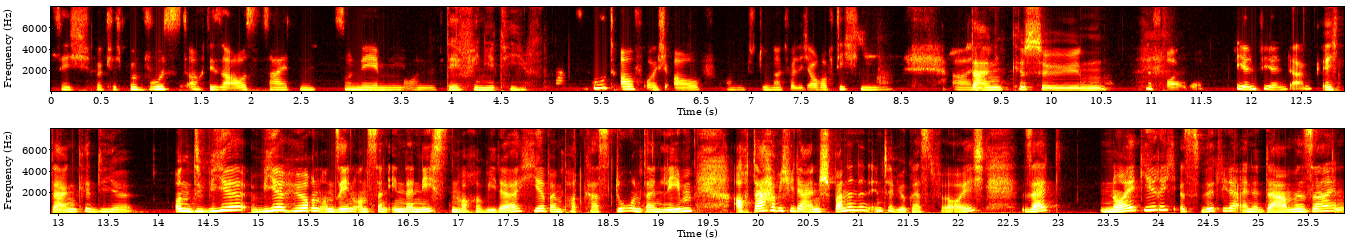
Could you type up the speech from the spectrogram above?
sich wirklich bewusst auch diese Auszeiten zu nehmen und definitiv gut auf euch auf und du natürlich auch auf dich, Nina. Und Dankeschön. Eine Freude. Vielen, vielen Dank. Ich danke dir. Und wir, wir hören und sehen uns dann in der nächsten Woche wieder hier beim Podcast Du und dein Leben. Auch da habe ich wieder einen spannenden Interviewgast für euch. Seid neugierig. Es wird wieder eine Dame sein,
